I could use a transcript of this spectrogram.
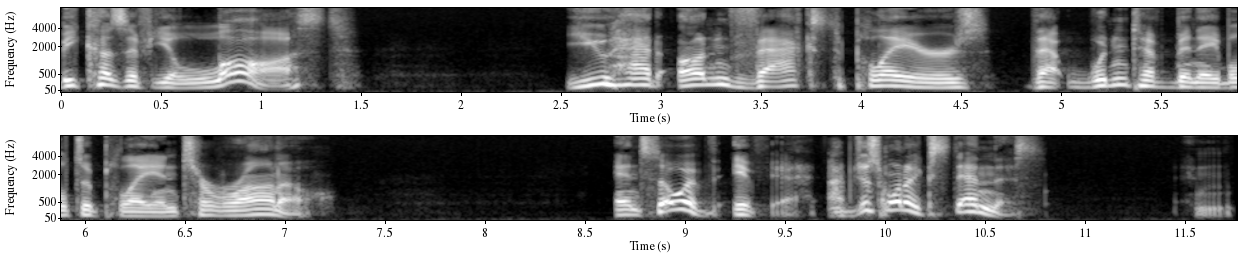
because if you lost, you had unvaxxed players that wouldn't have been able to play in Toronto. And so if, if I just want to extend this, and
